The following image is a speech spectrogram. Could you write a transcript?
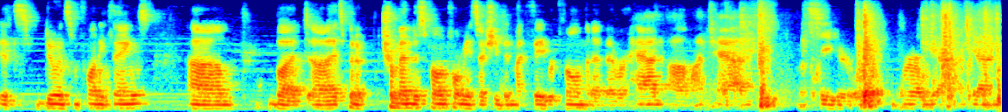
it's doing some funny things. Um, but uh, it's been a tremendous phone for me. It's actually been my favorite phone that I've ever had. Um, I've had, let's see here, where, where are we at again?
